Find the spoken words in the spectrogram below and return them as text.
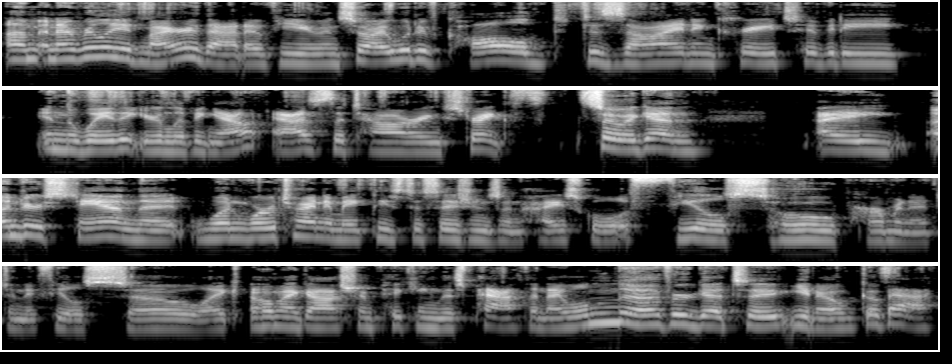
Um, and I really admire that of you. And so I would have called design and creativity in the way that you're living out as the towering strength. So again, I understand that when we're trying to make these decisions in high school, it feels so permanent and it feels so like, oh my gosh, I'm picking this path and I will never get to, you know, go back.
